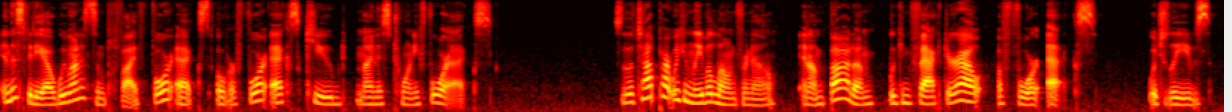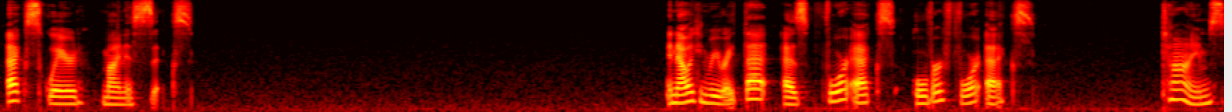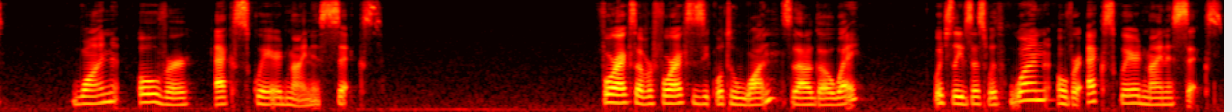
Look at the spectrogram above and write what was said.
In this video, we want to simplify 4x over 4x cubed minus 24x. So the top part we can leave alone for now, and on bottom, we can factor out a 4x, which leaves x squared minus 6. And now we can rewrite that as 4x over 4x times 1 over x squared minus 6. 4x over 4x is equal to 1, so that'll go away, which leaves us with 1 over x squared minus 6.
